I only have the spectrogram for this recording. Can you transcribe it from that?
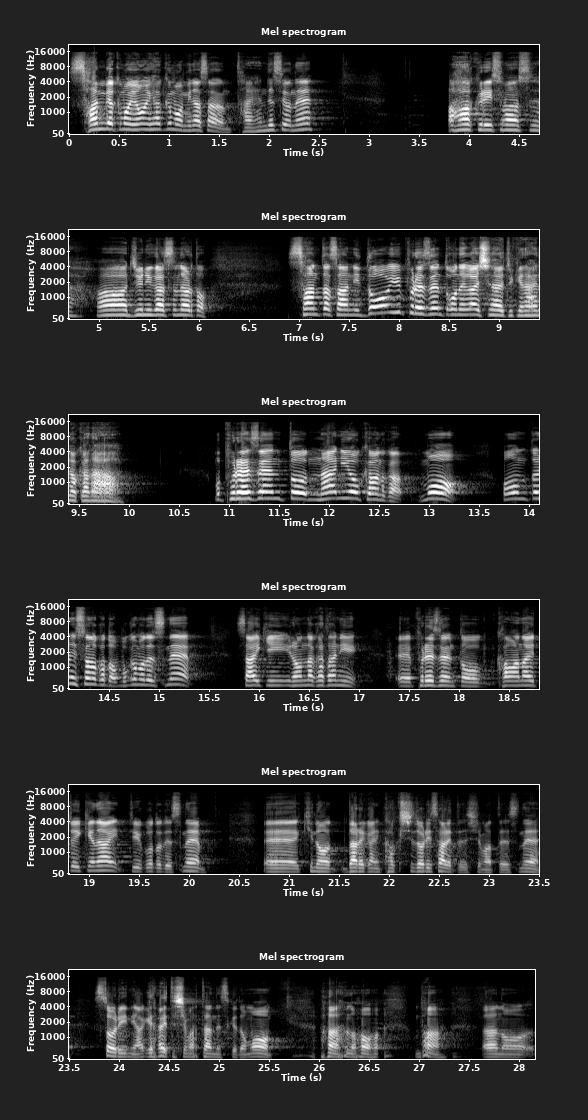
300も400も皆さん大変ですよね。ああクリスマスああ12月になるとサンタさんにどういうプレゼントをお願いしないといけないのかな。もうプレゼント何を買うのか。もう本当にそのこと。僕もですね最近いろんな方に、え、プレゼントを買わないといけないということですね。えー、昨日誰かに隠し撮りされてしまってですねストーリーに上げられてしまったんですけども あのまああの、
